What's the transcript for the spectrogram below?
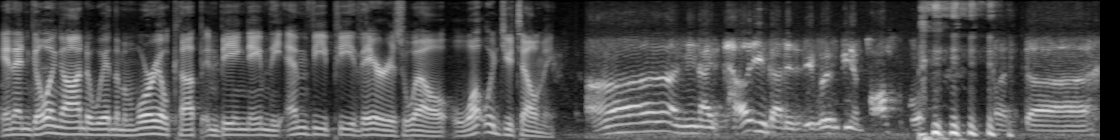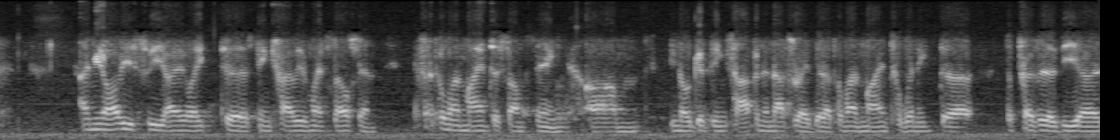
and then going on to win the Memorial Cup and being named the MVP there as well, what would you tell me? Uh, I mean, I tell you that it, it wouldn't be impossible, but uh, I mean, obviously, I like to think highly of myself, and if I put my mind to something, um, you know, good things happen, and that's what I did. I put my mind to winning the the president of the uh,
